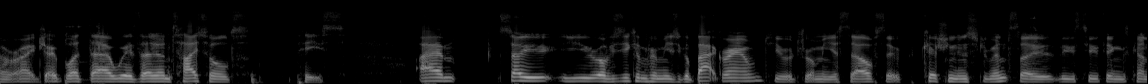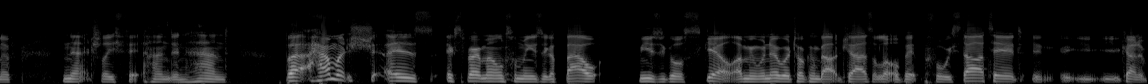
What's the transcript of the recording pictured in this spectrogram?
All right, Joe Blood there with an untitled piece. Um, so you obviously come from a musical background. You're a drummer yourself, so percussion instruments. So these two things kind of naturally fit hand in hand. But how much is experimental music about musical skill? I mean, we know we're talking about jazz a little bit before we started. You, you kind of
